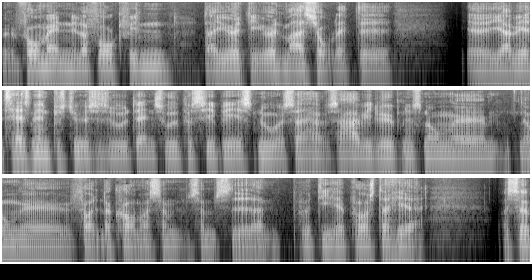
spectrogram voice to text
øh, formanden eller forkvinden, der er jo, det er jo meget sjovt, at øh, jeg er ved at tage sådan en bestyrelsesuddannelse ude på CBS nu, og så har, så har vi løbende sådan nogle, øh, nogle øh, folk, der kommer, som, som sidder på de her poster her. Og så,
